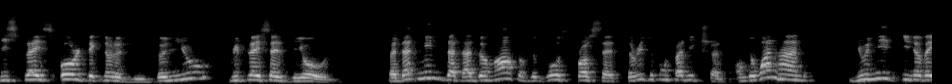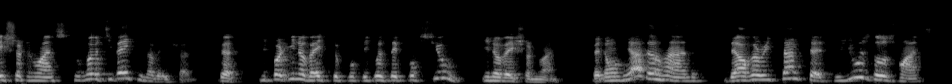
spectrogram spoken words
displaces old technology. The new replaces the old. But that means that at the heart of the growth process, there is a contradiction. On the one hand, you need innovation runs to motivate innovation. The people innovate because they pursue innovation runs. But on the other hand, they are very tempted to use those runs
